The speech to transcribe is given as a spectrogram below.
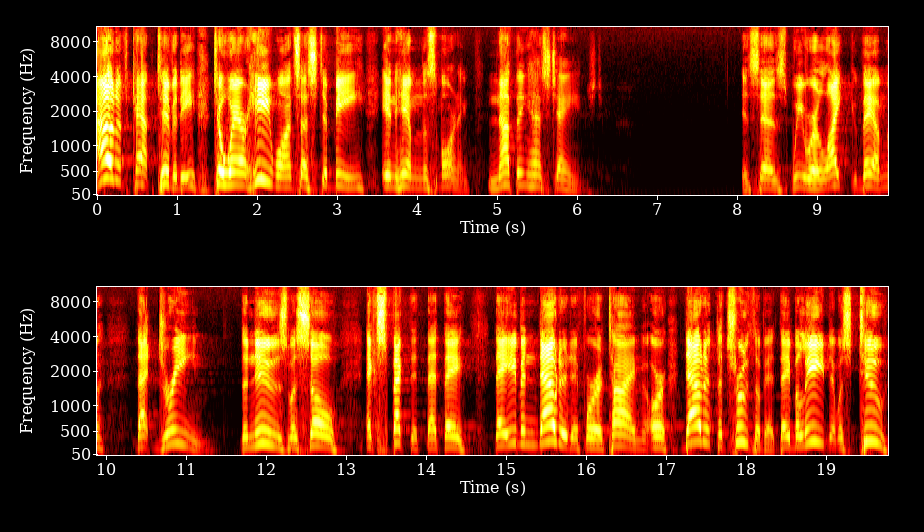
out of captivity to where he wants us to be in him this morning. Nothing has changed. It says, We were like them that dream. The news was so expected that they, they even doubted it for a time or doubted the truth of it. They believed it was too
